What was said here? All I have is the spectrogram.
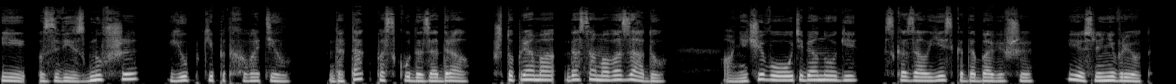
и, взвизгнувши, юбки подхватил. Да так паскуда задрал, что прямо до самого заду. «А ничего у тебя ноги», — сказал Еська, добавивши, — «если не врет».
